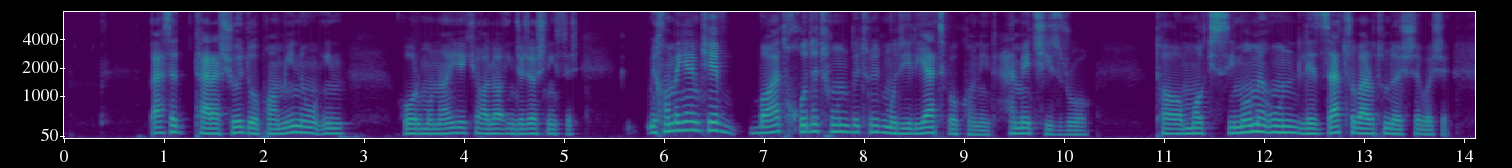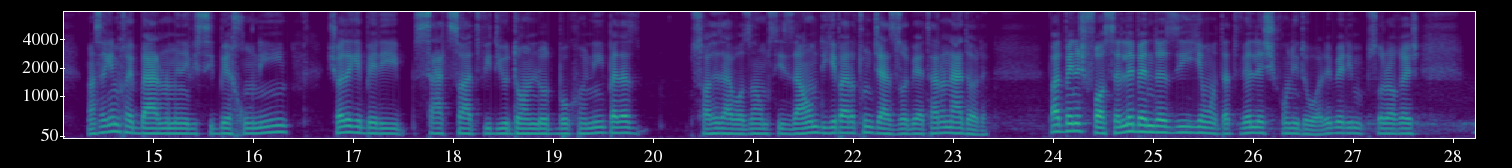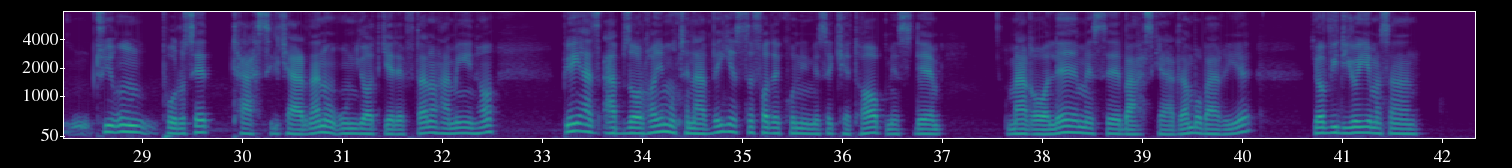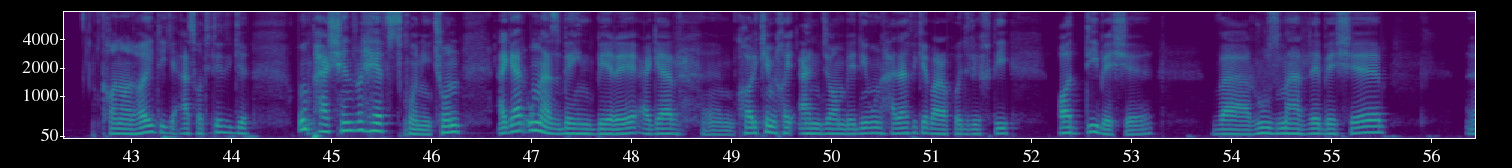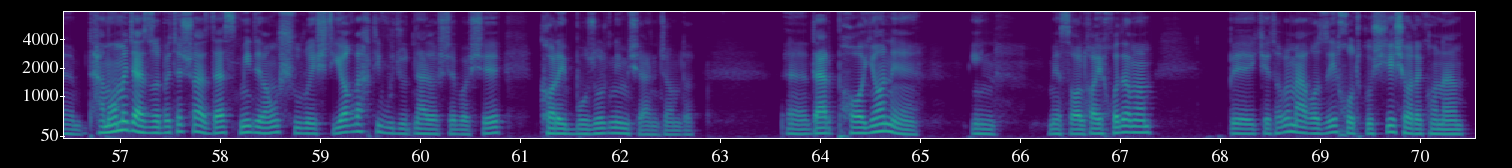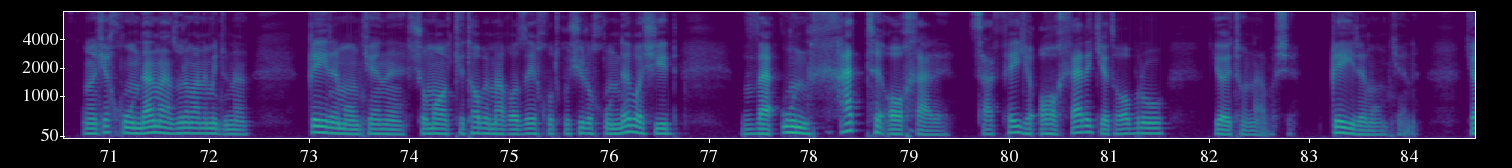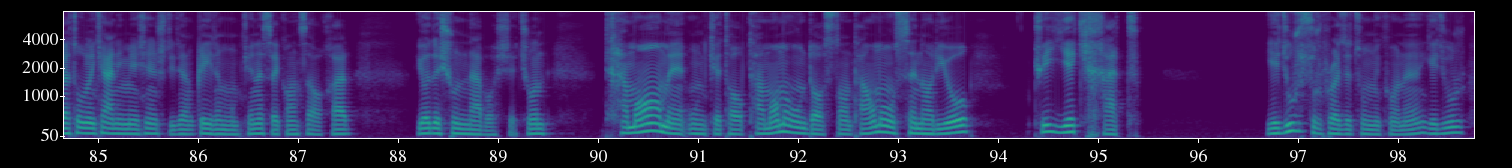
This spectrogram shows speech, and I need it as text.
بحث ترشح دوپامین و این هورمونایی که حالا اینجا جاش نیستش. می‌خوام بگم که باید خودتون بتونید مدیریت بکنید همه چیز رو تا ماکسیموم اون لذت رو براتون داشته باشه. مثلا اگه می‌خوای برنامه نویسی بخونی شاید اگه بری 100 ساعت ویدیو دانلود بکنی بعد از ساعت 12 13 دیگه براتون جذابیت رو نداره. بعد بینش فاصله بندازی یه مدت ولش کنی دوباره بریم سراغش. توی اون پروسه تحصیل کردن و اون یاد گرفتن و همه اینها بیایی از ابزارهای متنوعی استفاده کنی مثل کتاب مثل مقاله مثل بحث کردن با بقیه یا ویدیوی مثلا کانال های دیگه اساتید دیگه. اون پشن رو حفظ کنی. چون اگر اون از بین بره اگر کاری که می‌خوای انجام بدی اون هدفی که برای خود ریختی عادی بشه و روزمره بشه تمام جذابیتش رو از دست میده و اون شروع اشتیاق وقتی وجود نداشته باشه کارای بزرگ نمیشه انجام داد. در پایان این مثال های خودم هم به کتاب مغازه خودکشی اشاره کنم. اونا که خوندن منظور منو می‌دونن. غیر ممکنه شما کتاب مغازه خودکشی رو خونده باشید و اون خط آخره صفحه آخر کتاب رو یادتون نباشه. غیر ممکنه. یا حتی اونایی که انیمیشنش دیدن غیر ممکنه سکانس آخر یادشون نباشه. چون تمام اون کتاب تمام اون داستان تمام اون سناریو توی یک خط. یه جور سورپرایزتون می‌کنه یه جور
